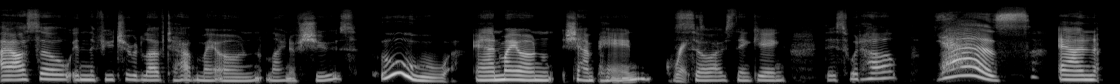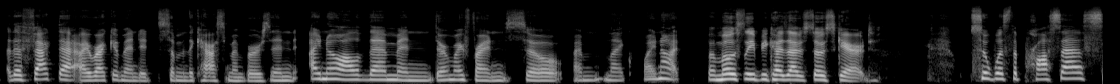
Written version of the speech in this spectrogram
I also, in the future, would love to have my own line of shoes. Ooh. And my own champagne. Great. So I was thinking this would help. Yes. And the fact that I recommended some of the cast members, and I know all of them and they're my friends. So I'm like, why not? But mostly because I was so scared. So, was the process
